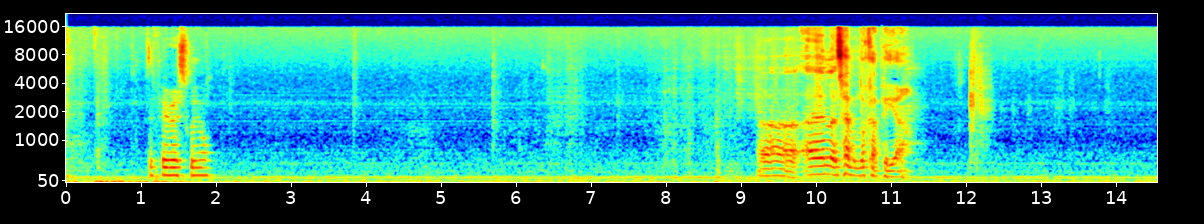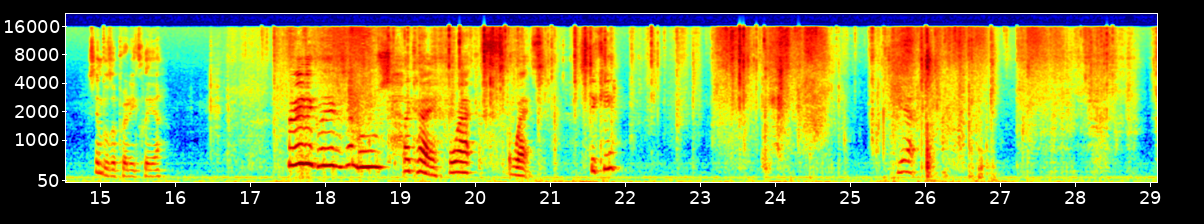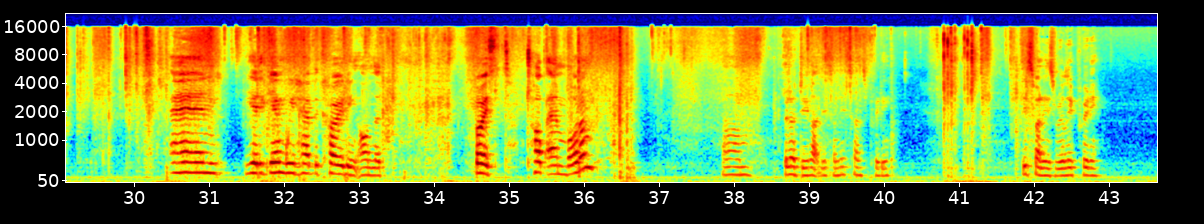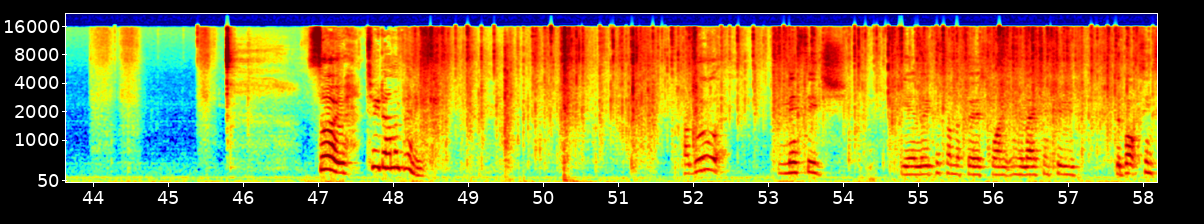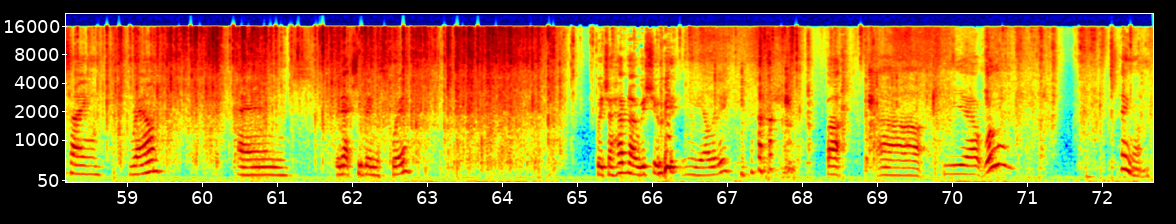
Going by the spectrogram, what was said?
the Ferris wheel. Uh, and let's have a look up here. Symbols are pretty clear. Pretty clear symbols. Okay, wax, wax. Sticky. Yeah. And yet again we have the coating on the both top and bottom. Um, but I do like this one. This one's pretty. This one is really pretty. So, two diamond pennies. I will message, yeah, Lucas on the first one in relation to the boxing saying round and it actually being a square, which I have no issue with in reality. But, uh, yeah, well, hang on.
